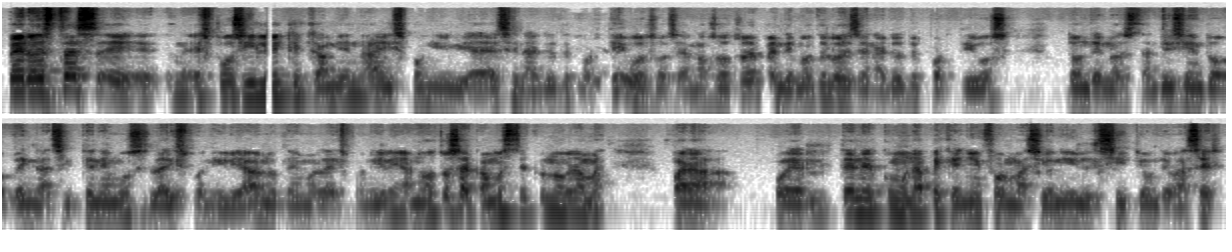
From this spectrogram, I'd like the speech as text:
Pero estas eh, es posible que cambien a disponibilidad de escenarios deportivos. O sea, nosotros dependemos de los escenarios deportivos donde nos están diciendo, venga, si tenemos la disponibilidad o no tenemos la disponibilidad. Nosotros sacamos este cronograma para poder tener como una pequeña información y el sitio donde va a ser.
